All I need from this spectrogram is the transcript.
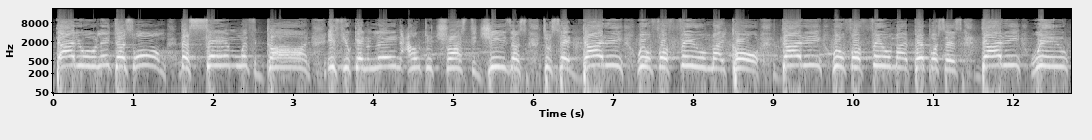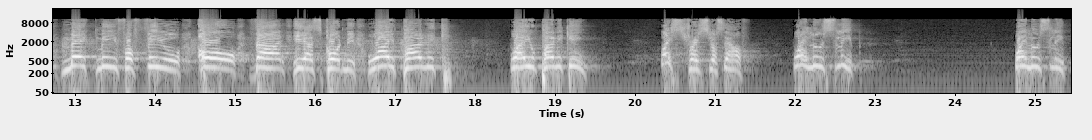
Daddy will lead us home. The same with God. If you can learn how to trust Jesus to say, Daddy will fulfill my call. Daddy will fulfill my purposes. Daddy will make me fulfill all that He has called me. Why panic? Why are you panicking? Why stress yourself? Why lose sleep? Why lose sleep?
